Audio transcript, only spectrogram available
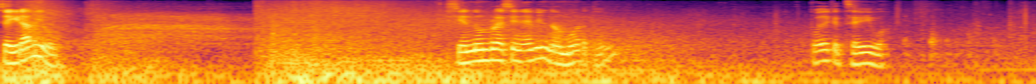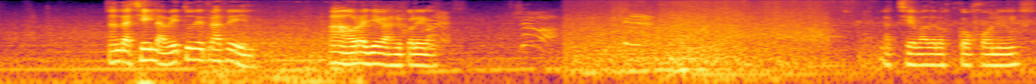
¿Seguirá vivo? Siendo un Resident Evil no ha muerto, ¿eh? Puede que esté vivo. Anda, Sheila, ve tú detrás de él. Ah, ahora llegas el colega. La cheva de los cojones.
